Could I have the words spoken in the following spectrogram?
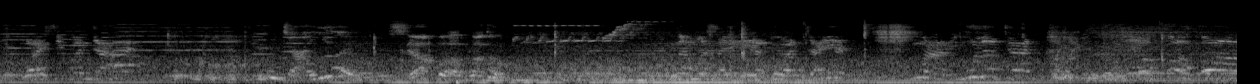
Cepatlah, cepatlah. Wahai si penjahat. Jaya. Siapa pula tu? Nama saya ialah Tuan Giant. Mari mulakan. Oh, oh, oh.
